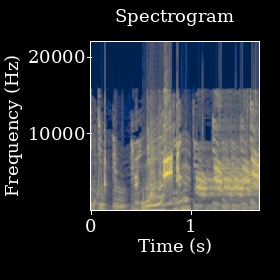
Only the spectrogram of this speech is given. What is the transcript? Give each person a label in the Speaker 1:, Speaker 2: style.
Speaker 1: Headshot.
